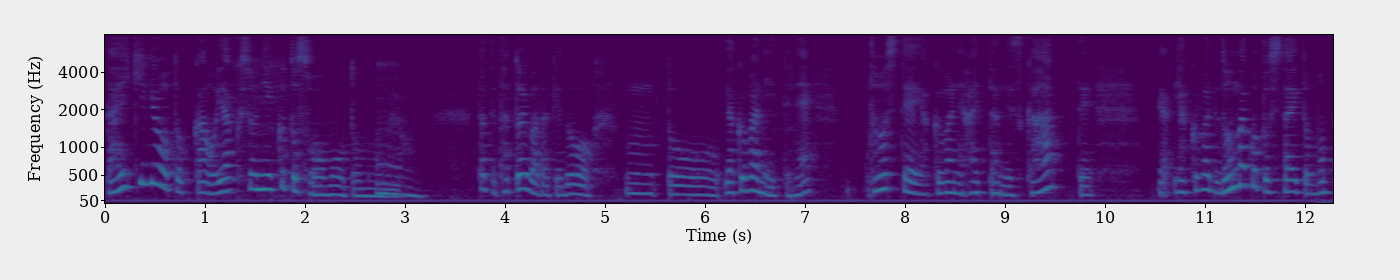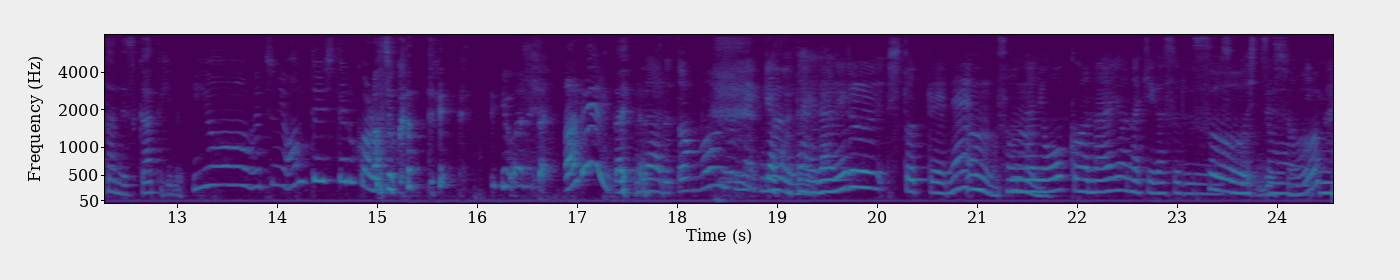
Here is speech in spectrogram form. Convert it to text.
大企業とかお役所に行くとそう思うと思うのよ、だって例えばだけどうんと役場に行ってね「どうして役場に入ったんですか?」って「や役場でどんなことしたいと思ったんですか?」って聞いて「いやー別に安定してるから」とかって言われた「あれ?」みたいな。なると思うよね。いや答えられる人ってね、うんそんなに多くはないような気がする、そうの質でしょ問に、う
